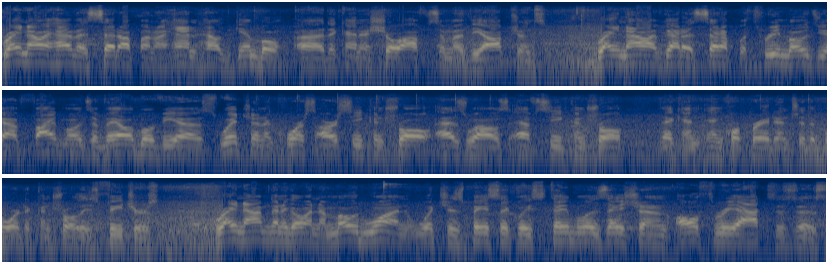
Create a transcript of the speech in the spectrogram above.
right now I have it set up on a handheld gimbal uh, to kind of show off some of the options. Right now I've got it set up with three modes. You have five modes available via a switch and of course RC control as well as FC control that can incorporate into the board to control these features. Right now I'm going to go into mode one which is basically stabilization on all three axes.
